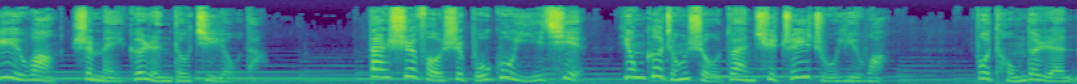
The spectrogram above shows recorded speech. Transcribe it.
欲望是每个人都具有的，但是否是不顾一切用各种手段去追逐欲望，不同的人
